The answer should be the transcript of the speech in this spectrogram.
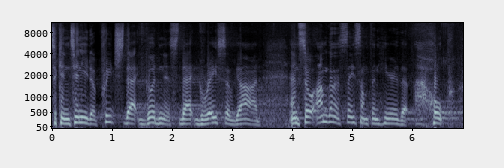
to continue to preach that goodness, that grace of God. And so I'm going to say something here that I hope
